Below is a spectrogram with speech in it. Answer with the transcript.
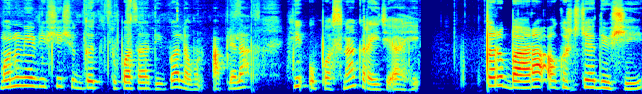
म्हणून या दिवशी शुद्ध तुपाचा दिवा लावून आपल्याला ही उपासना करायची आहे. तर बारा ऑगस्टच्या दिवशी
